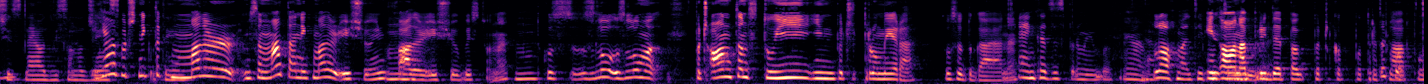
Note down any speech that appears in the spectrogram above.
čist neodvisen od ženske. Ja, pač nek tak mother, mislim, ima ta nek mother issue in mm. father issue v bistvu. Mm. Tako zelo, zelo, pač on tam stoji in pač traumira. To se dogaja. Ne? Enkrat za spremembo. Ja. Ja. In ona pride pa pač potrepla po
